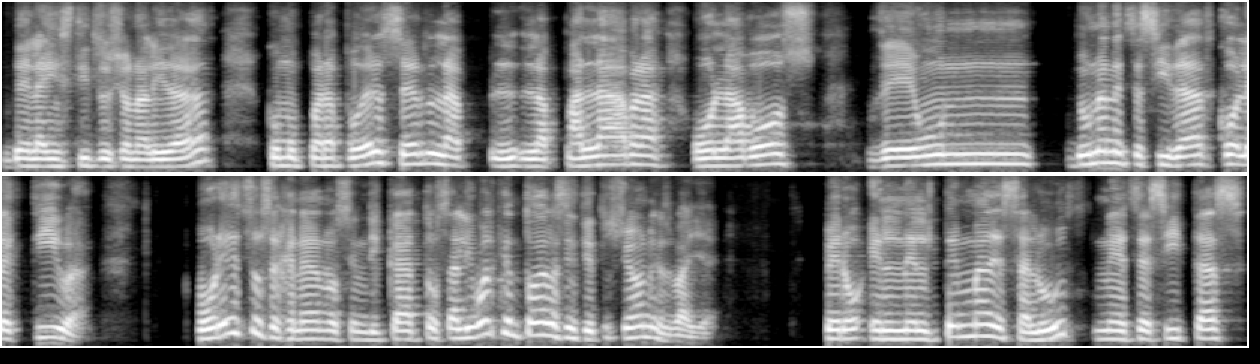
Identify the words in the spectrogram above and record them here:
de la institucionalidad como para poder ser la, palabra o la voz de, un, de una necesidad colectiva. Por eso se generan los sindicatos, al igual que en todas las instituciones, vaya. Pero en el tema de salud necesitas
